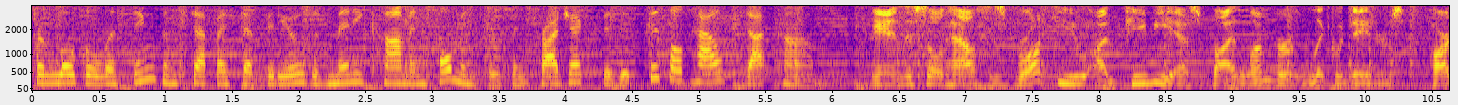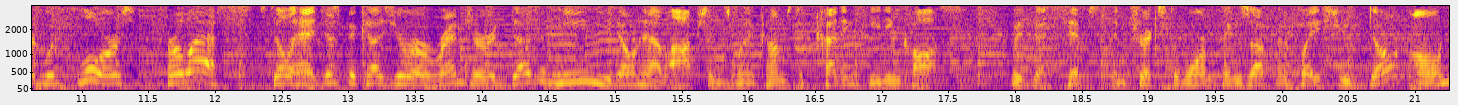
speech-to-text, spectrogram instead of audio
For local listings and step by step videos of many common home improvement projects, visit thisoldhouse.com. And this old house is brought to you on PBS by Lumber Liquidators. Hardwood floors for less. Still ahead, just because you're a renter doesn't mean you don't have options when it comes to cutting heating costs. We've got tips and tricks to warm things up in a place you don't own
